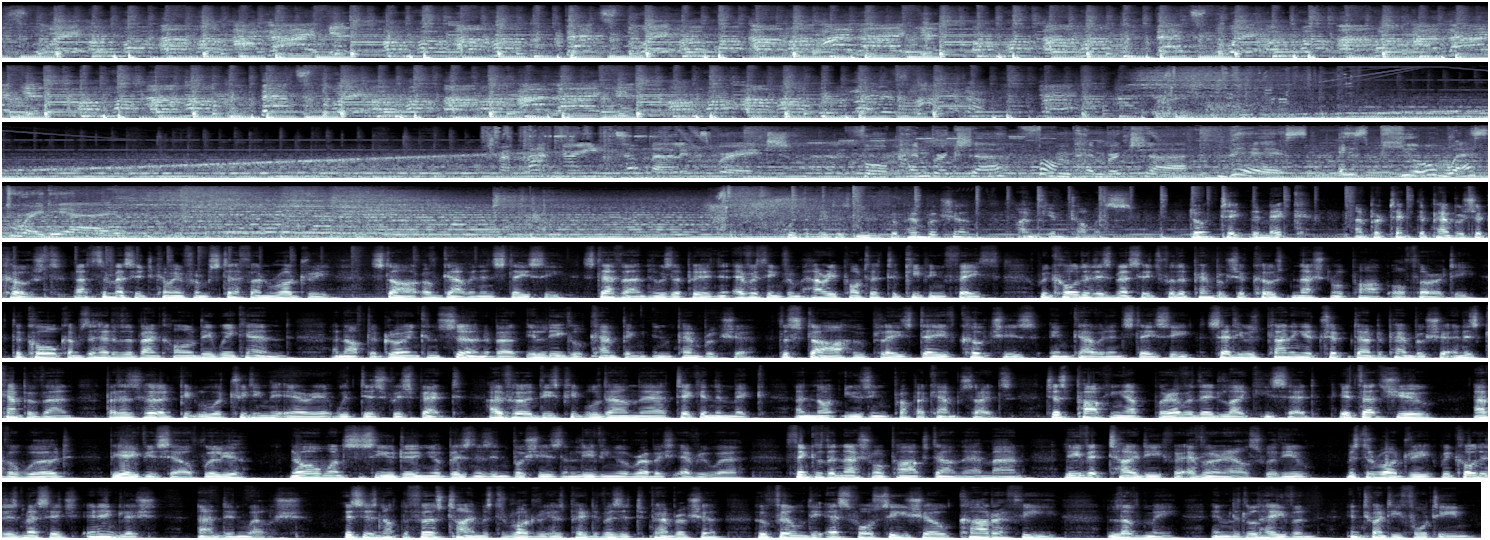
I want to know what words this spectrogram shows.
Pembrokeshire, I'm Kim Thomas. Don't take the mick and protect the Pembrokeshire coast. That's the message coming from Steffan Rhodri, star of Gavin and Stacey. Steffan, who has appeared in everything from Harry Potter to Keeping Faith, recorded his message for the Pembrokeshire Coast National Park Authority. The call comes ahead of the bank holiday weekend and after growing concern about illegal camping in Pembrokeshire. The star, who plays Dave Coaches in Gavin and Stacey, said he was planning a trip down to Pembrokeshire in his camper van, but has heard people were treating the area with disrespect. I've heard these people down there taking the mick and not using proper campsites, just parking up wherever they'd like, he said. If that's you, have a word. Behave yourself, will you? No one wants to see you doing your business in bushes and leaving your rubbish everywhere. Think of the national parks down there, man. Leave it tidy for everyone else with you. Mr. Rhodri recorded his message in English and in Welsh. This is not the first time Mr. Rhodri has paid a visit to Pembrokeshire, who filmed the S4C show Cara Fi, Love Me, in Little Haven in 2014.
